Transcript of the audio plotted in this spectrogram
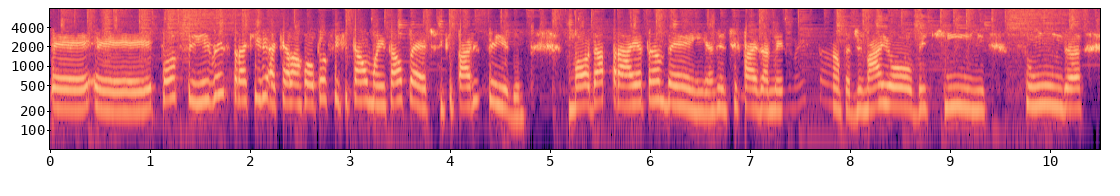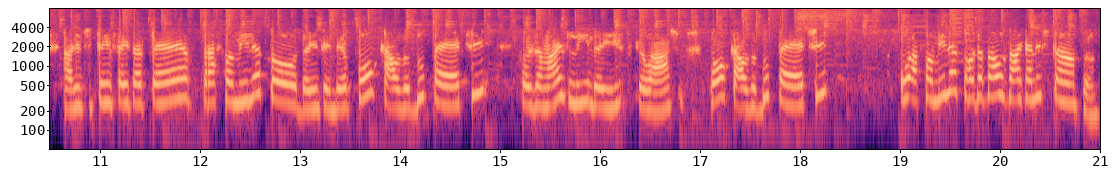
é, é, possíveis para que aquela roupa fique tamanho tal pet, fique parecido. Moda praia também, a gente faz a mesma estampa de maiô, biquíni, sunga. A gente tem feito até para a família toda, entendeu? Por causa do pet, coisa mais linda isso que eu acho, por causa do pet, a família toda vai usar aquela estampa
